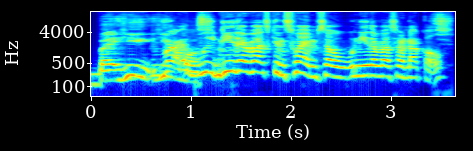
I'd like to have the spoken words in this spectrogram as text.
But he he Right, almost we, neither of us can swim, so neither of us are Knuckles.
